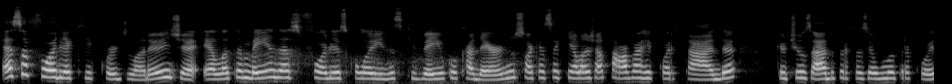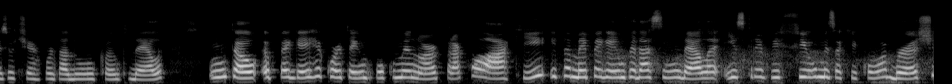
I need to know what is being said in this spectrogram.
essa folha aqui, cor de laranja, ela também é das folhas coloridas que veio com o caderno, só que essa aqui ela já estava recortada, que eu tinha usado para fazer alguma outra coisa, eu tinha recortado um canto dela. Então, eu peguei e recortei um pouco menor para colar aqui e também peguei um pedacinho dela e escrevi filmes aqui com a brush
